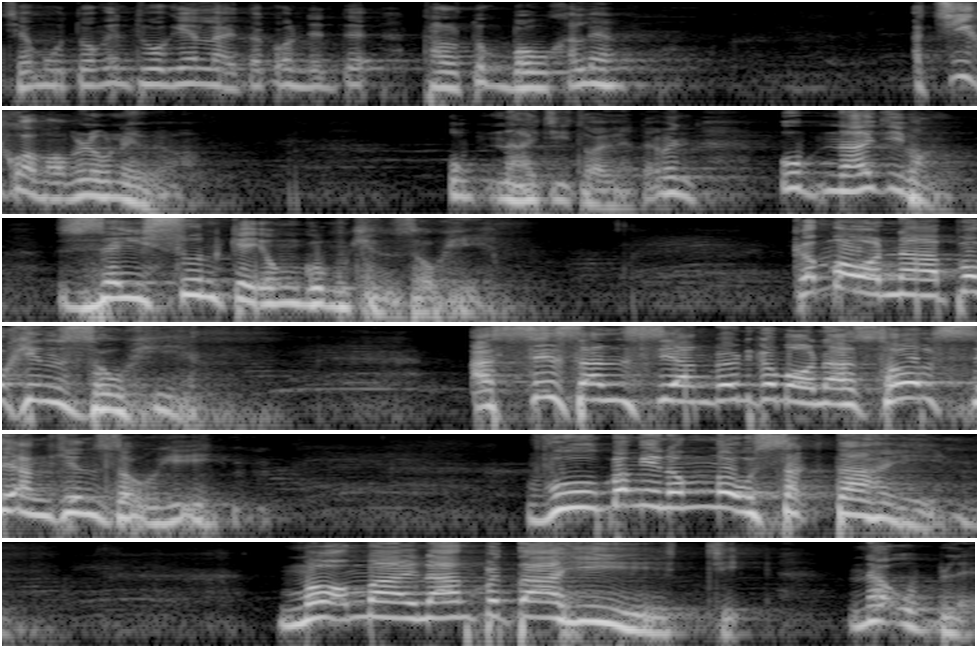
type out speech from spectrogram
xe mô tuông em thua ghen lại ta còn đến tệ. Thal tục bầu khá lên. À chi qua mà lâu này vậy? Up nái chi thôi vậy? Mình up nái chi bang dây xuân cây ông gum khiến dầu hi. Cảm ơn na po khiến dầu hi. À sĩ san siang đơn cảm ơn na sol siang khiến dầu hi. Vu bang in ông ngầu sắc tai. Mokmai nang petahi ci na uble.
